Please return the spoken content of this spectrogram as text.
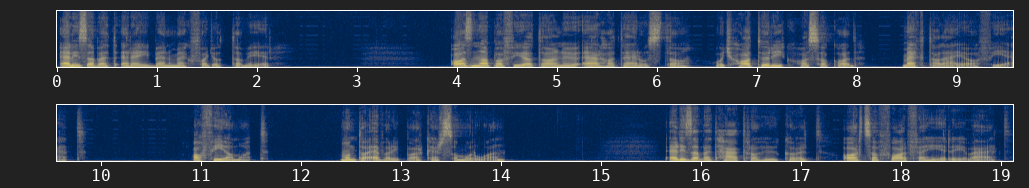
Elizabeth ereiben megfagyott a vér. Aznap a fiatal nő elhatározta, hogy ha törik, ha szakad, megtalálja a fiát. A fiamat, mondta Avery Parker szomorúan. Elizabeth hátra hűkölt, arca falfehérré vált.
